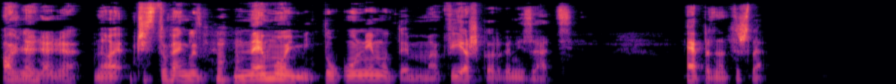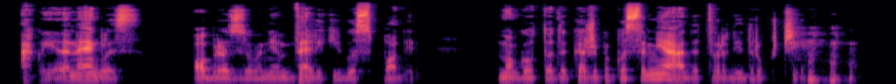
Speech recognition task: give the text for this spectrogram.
aj ne, ne, ne, no, čisto engleski, nemoj mi tu unimu, te mafijaška organizacija. E pa znate šta? Ako jedan englez obrazovan, jedan veliki gospodin, mogao to da kaže, pa ko sam ja da tvrdi drugčije?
